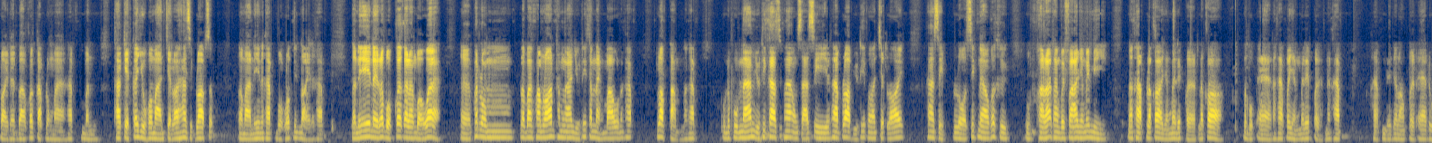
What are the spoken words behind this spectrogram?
ปล่อยเดินเบาก็กลับลงมาครับ มันทาร์เก็ตก็อยู่ประมาณ 750 รอบประมาณนี้นะครับ บวกลบนิดหน่อยนะครับ ตอนนี้ในระบบก็กำลังบอกว่า พัดลมระบายความร้อนทำงานอยู่ที่ตำแหน่งเบานะครับ รอบต่ำนะครับ อุณหภูมิน้ำอยู่ที่ 95 องศาซีนะครับ รอบอยู่ที่ประมาณ 750 โหลดสัญญาณก็คือภาระทางไฟฟ้ายังไม่มีนะครับ แล้วก็ยังไม่ได้เปิดแล้วก็ระบบแอร์นะครับ ก็ยังไม่ได้เปิดนะครับ ครับเดี๋ยวจะลองเปิดแอร์ดู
